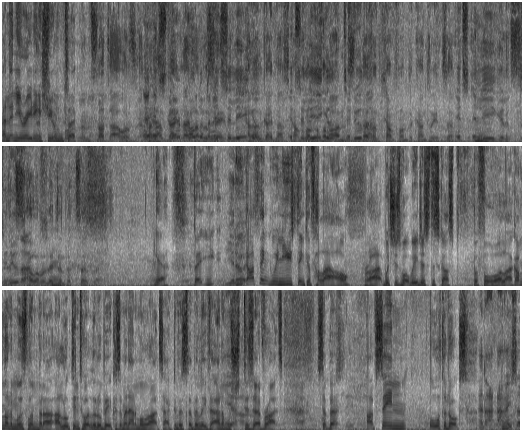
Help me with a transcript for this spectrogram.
and then you're eating It's a human. your flesh. problem. It's not ours. it's Halal their guidelines are problem the and same. it's illegal. Halal guidelines It's come from the illegal Quran. to It doesn't come from the country itself. It's illegal it's, to do it's that. our religion that says Yeah, but you, You know- I think when you think of halal, right, which is what we just discussed before. Like, I'm not a Muslim, but I, I looked into it a little bit because I'm an animal rights activist. I believe that animals Yeah. deserve rights. So, but. I've seen orthodox. And I, I, saw,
